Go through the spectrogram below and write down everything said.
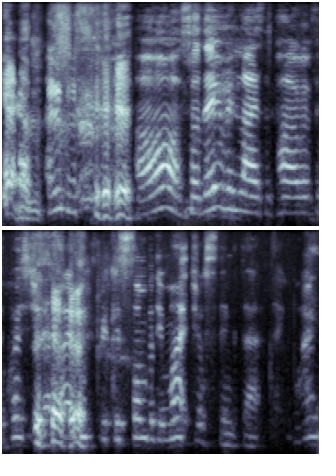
Damn. Oh, so therein lies the power of the question, right? because somebody might just think that, like, why,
